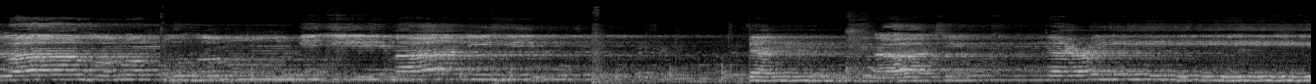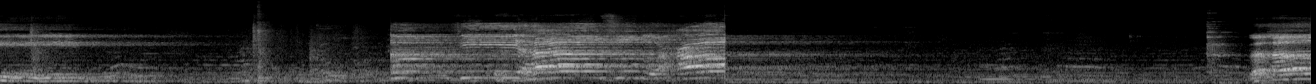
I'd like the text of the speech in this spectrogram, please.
مأواهم هم بإيمانهم. جنات النعيم. فيها سبحان وآخر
